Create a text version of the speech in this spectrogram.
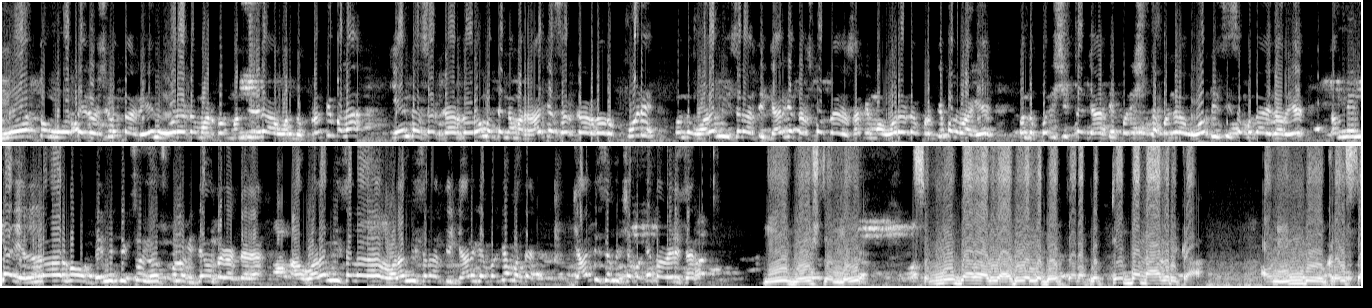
ಮೂವತ್ತು, ಮೂವತ್ತೈದು ವರ್ಷಗಳ ತಾವೇನು ಹೋರಾಟ ಮಾಡ್ಕೊಂಡು ಬಂದಿದ್ರೆ ಆ ಒಂದು ಪ್ರತಿಫಲ ಕೇಂದ್ರ ಸರ್ಕಾರದವರು ಮತ್ತೆ ನಮ್ಮ ರಾಜ್ಯ ಸರ್ಕಾರದವರು ಕೂಡಿ ಒಂದು ಒಳ ಮೀಸಲಾತಿ ಜಾರಿಗೆ ತರಿಸ್ಕೊಳ್ತಾ ಇದ್ದಾರೆ. ಸರ್, ನಿಮ್ಮ ಹೋರಾಟ ಪ್ರತಿಫಲವಾಗಿ ಒಂದು ಪರಿಶಿಷ್ಟ ಜಾತಿ, ಪರಿಶಿಷ್ಟ ಪಂಗಡ ಓಬಿಸಿ ಸಮುದಾಯದವರಿಗೆ ತಮ್ಮಿಂದ ಎಲ್ಲರಿಗೂ ಬೆನಿಫಿಟ್ಸ್ ಯೂಸ್ಫುಲ್ ವಿದ್ಯಾವಂತರಾಗ್ತಾ ಇದೆ ಆ ಒಳ ಮೀಸಲ, ಒಳ ಮೀಸಲಾತಿ ಜಾರಿಗೆ ಬಗ್ಗೆ ಮತ್ತೆ ಜಾತಿ ಸಮೀಕ್ಷೆ ಬಗ್ಗೆ ತಾವು ಹೇಳಿ, ಸರ್. ಈ ದೇಶದಲ್ಲಿ ಸಂವಿಧಾನ ಅಡಿ- ಅಡಿಯಲ್ಲಿ ಬದುಕ್ತಾರ ಪ್ರತಿಯೊಬ್ಬ ನಾಗರಿಕ ಅವನು ಹಿಂದೂ, ಕ್ರೈಸ್ತ,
